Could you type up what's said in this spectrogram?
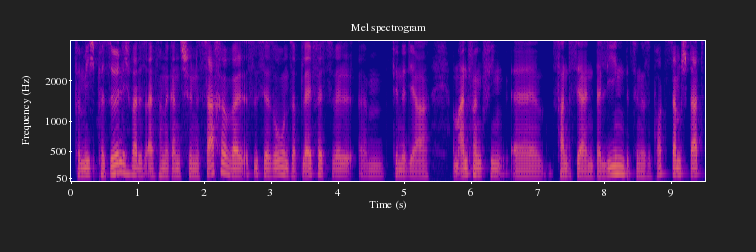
für mich persönlich war das einfach eine ganz schöne Sache, weil es ist ja so, unser Play Festival ähm, findet ja, am Anfang fing, äh, fand es ja in Berlin bzw. Potsdam statt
